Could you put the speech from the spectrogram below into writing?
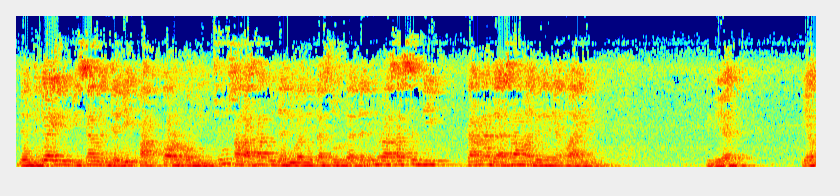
dan juga itu bisa menjadi faktor pemicu salah satu dari wanita surga tadi merasa sedih karena nggak sama dengan yang lain. Gitu ya. Yang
